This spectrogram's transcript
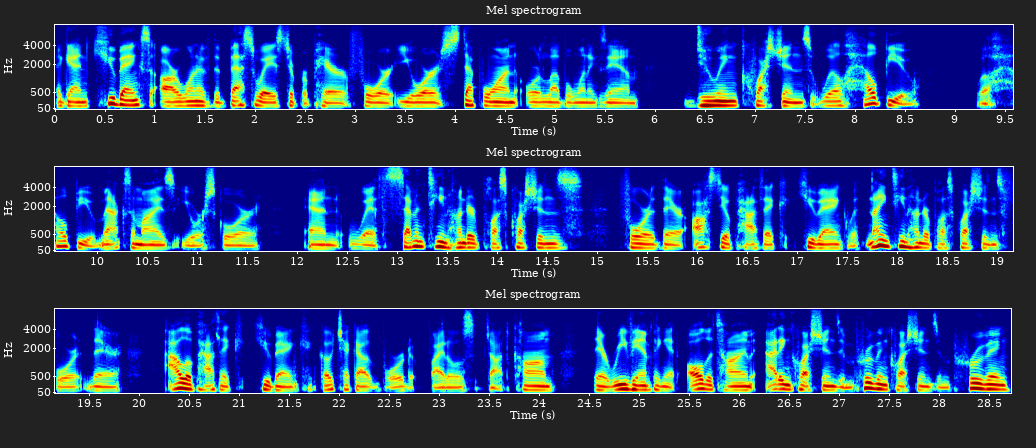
Again, Q banks are one of the best ways to prepare for your step one or level one exam doing questions will help you will help you maximize your score and with 1700 plus questions for their osteopathic QBank with 1900 plus questions for their allopathic QBank go check out boardvitals.com they're revamping it all the time adding questions improving questions improving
